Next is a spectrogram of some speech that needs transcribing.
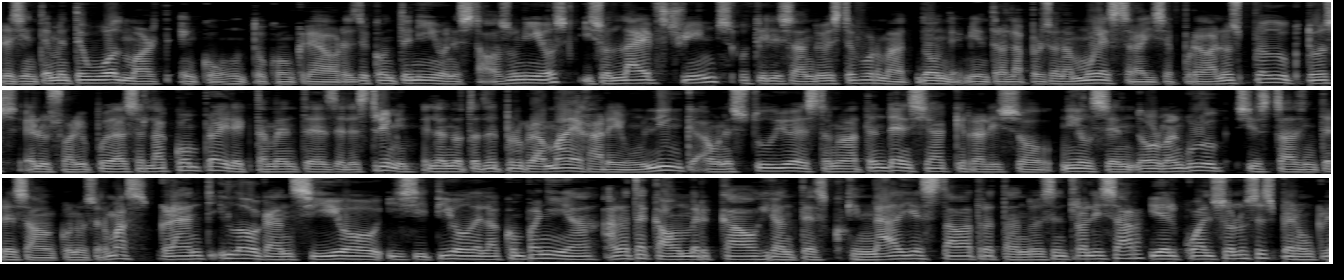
Recientemente Walmart, en conjunto con creadores de contenido en Estados Unidos, hizo live streams utilizando este formato, donde mientras la persona muestra y se prueba los productos, el usuario puede hacer la compra directamente desde el streaming. En las notas del programa dejaré un link a un estudio de esta nueva tendencia que realizó Nielsen Norman Group si estás interesado en conocer más. Grant y Logan, CEO y CTO de la compañía, han atacado un mercado gigantesco que nadie estaba tratando de centralizar y del cual solo se espera un crecimiento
